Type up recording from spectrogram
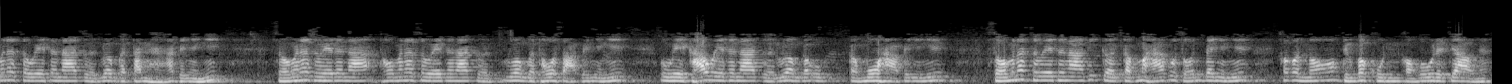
มนัสเวทนาเกิดร่วมกับตัณหาเป็นอย่างนี้โสมนัสเวทนาโทมนัสเวทนาเกิดร่วมกับโทสะเป็นอย่างนี้ อุเบขาเวทนาเกิดร่วมกับกับโมหะเป็นอย่างนี้โสมนัสเวทนาที่เกิดกับมหากุศลเป็นอย่างนี้เขาก็น้อมถึงพระคุณของพระพุทธเจ้านะ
